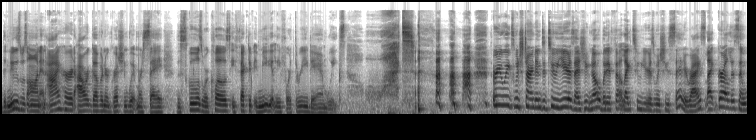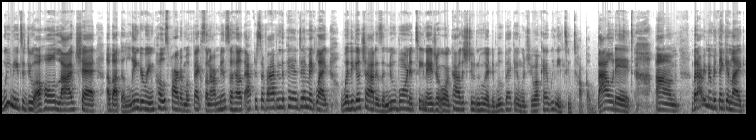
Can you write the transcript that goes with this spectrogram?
The news was on, and I heard our governor, Gretchen Whitmer, say the schools were closed effective immediately for three damn weeks. What? Three weeks, which turned into two years, as you know, but it felt like two years when she said it, right? Like, girl, listen, we need to do a whole live chat about the lingering postpartum effects on our mental health after surviving the pandemic. Like, whether your child is a newborn, a teenager, or a college student who had to move back in with you, okay, we need to talk about it. Um, but I remember thinking, like,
